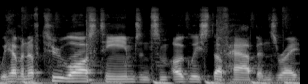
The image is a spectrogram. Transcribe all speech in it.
we have enough two loss teams and some ugly stuff happens, right?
